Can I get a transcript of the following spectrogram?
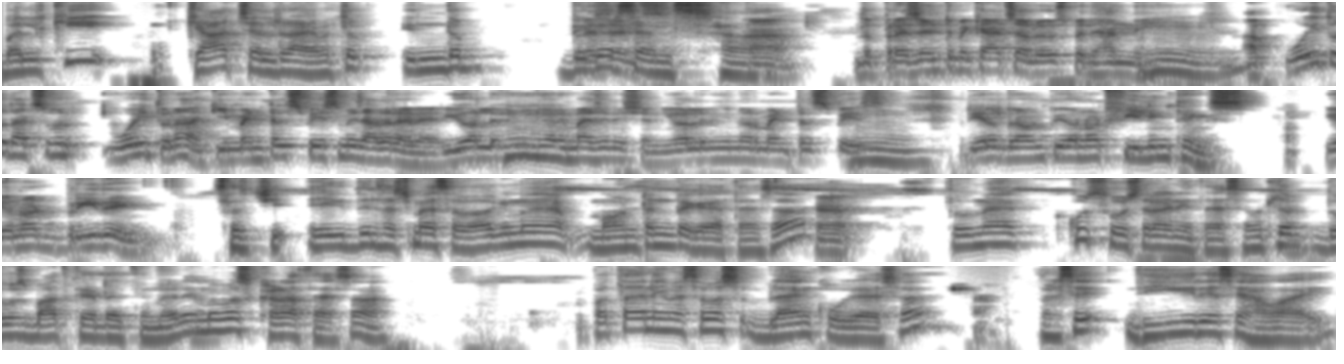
बल्कि क्या चल रहा है मतलब इन द बिगर सेंस हाँ। हाँ। द प्रेजेंट में क्या चल रहा है उस पर ध्यान नहीं है। हम्म, आप वही तो दैट्स वही तो ना कि मेंटल स्पेस में ज़्यादा रह रहे हैं। You are living in your hmm. Imagination you are living in your mental space hmm, real ground पे you are not feeling things you are not breathing सच्ची एक दिन सच में ऐसा हुआ कि मैं माउंटेन पे गया था ऐसा हाँ। तो मैं कुछ सोच रहा नहीं था ऐसा। मतलब दोस्त बात कर रहे थे मेरे मैं बस खड़ा था ऐसा। पता नहीं वैसे बस ब्लैंक हो गया ऐसा। ऐसे धीरे से हवा आई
